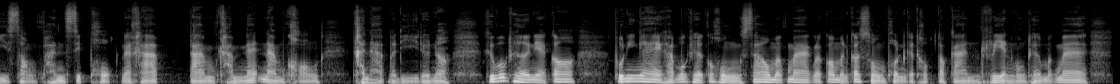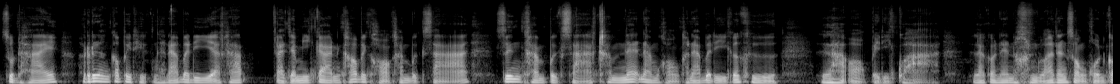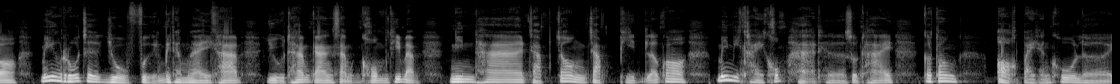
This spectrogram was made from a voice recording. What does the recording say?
2016 นะครับ ตามคำแนะนำของคณะบดีด้วยเนาะ คือพวกเธอเนี่ยก็พูดง่ายๆครับ พวกเธอก็คงเศร้ามากๆ แล้วก็มันก็ส่งผลกระทบต่อการเรียนของเธอมากๆ สุดท้ายเรื่องก็ไปถึงคณะบดีครับ อาจจะมีการเข้าไปขอคำปรึกษา ซึ่งคำปรึกษาคำแนะนำของคณะบดีก็คือ ลาออกไปดีกว่า แล้วก็แน่นอนว่าทั้งสองคนก็ไม่รู้จะอยู่ฝืนไปทำไงครับ อยู่ท่ามกลางสังคมที่แบบนินทาจับจ้องจับผิด แล้วก็ไม่มีใครคบหาเธอสุดท้ายก็ต้อง ออกไปทั้งคู่เลย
